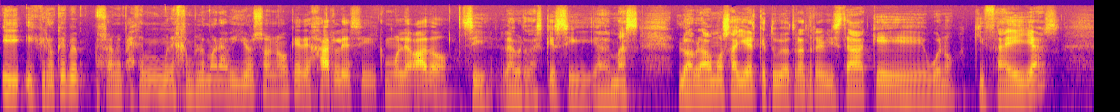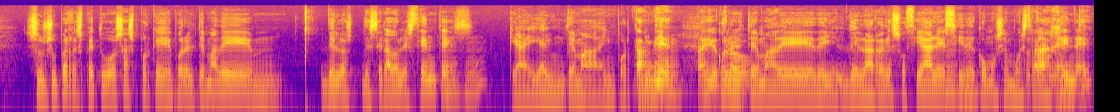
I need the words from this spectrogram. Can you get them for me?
Y, y creo que me, o sea, me parece un ejemplo maravilloso, ¿no? Que dejarles y como legado. Sí, la verdad es que sí. Y además, lo hablábamos ayer que tuve otra entrevista que, bueno, quizá ellas son súper respetuosas porque por el tema de, de, los, de ser adolescentes, que ahí hay un tema importante, También hay con el tema de, de- de las redes sociales y de cómo se muestra la gente,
